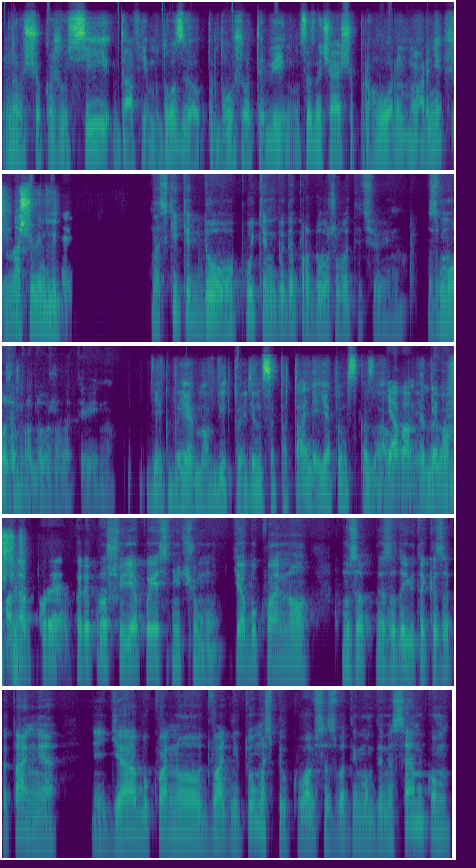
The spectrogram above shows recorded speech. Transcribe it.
Ну що кажу, Сі дав йому дозвіл продовжувати війну. Це означає, що проговори марні, і що він від Наскільки- Наскільки довго Путін буде продовжувати цю війну? Зможе продовжувати війну? якби я мав відповіді на це питання, я б вам сказав. Я вам, я, думаю, вам, що- пане Артуре, перепрошую, я поясню чому. Я буквально ну, задаю таке запитання. Я буквально два дні тому спілкувався з Вадимом Денисенком.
